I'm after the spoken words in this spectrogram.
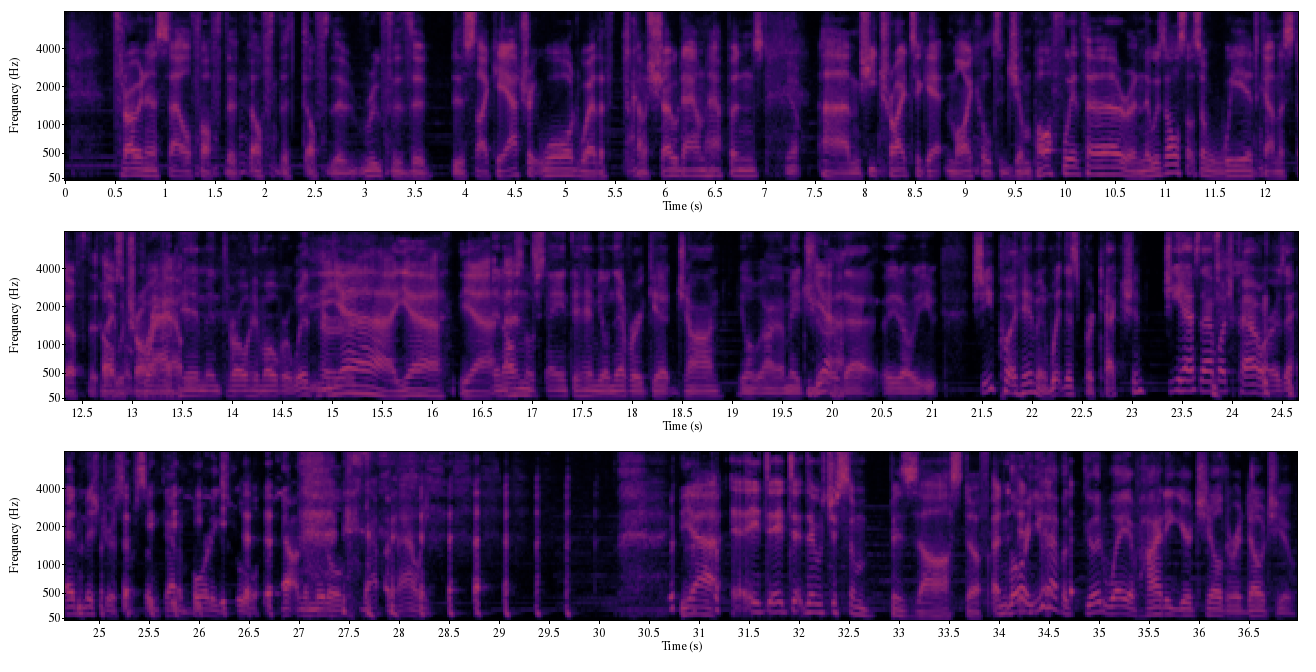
throwing herself off the off the off the roof of the, the psychiatric ward where the kind of showdown happens. Yep. Um, she tried to get Michael to jump off with her, and there was all sorts of weird kind of stuff that they were trying grab out. him and throw him over with her. Yeah, yeah, yeah. and also saying to him, "You'll never get John." You'll. I made sure Yeah. that you know. You, she put him in witness protection. She has that much power as a headmistress of some kind of boarding school out in the middle of Napa Valley. yeah, it, it there was just some bizarre stuff. And Laura, and, you uh, have a good way of hiding your children, don't you?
